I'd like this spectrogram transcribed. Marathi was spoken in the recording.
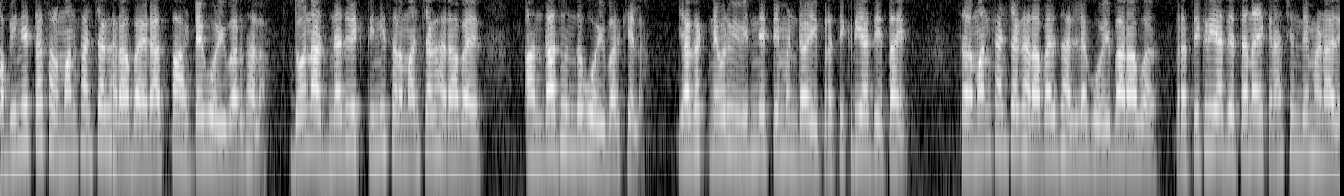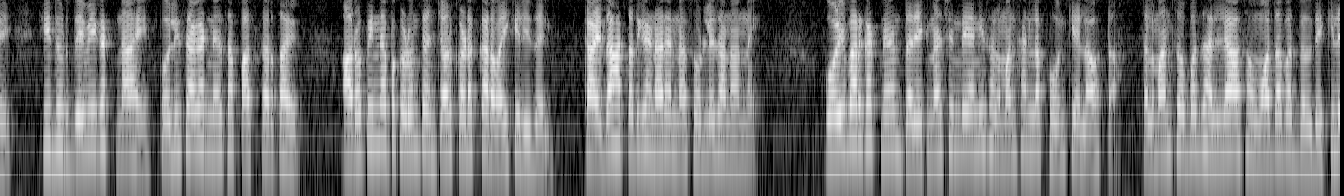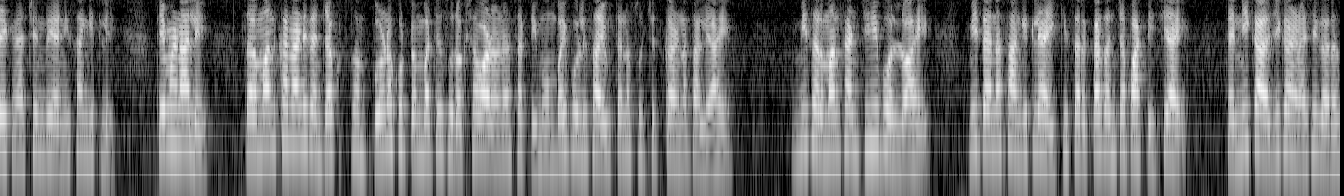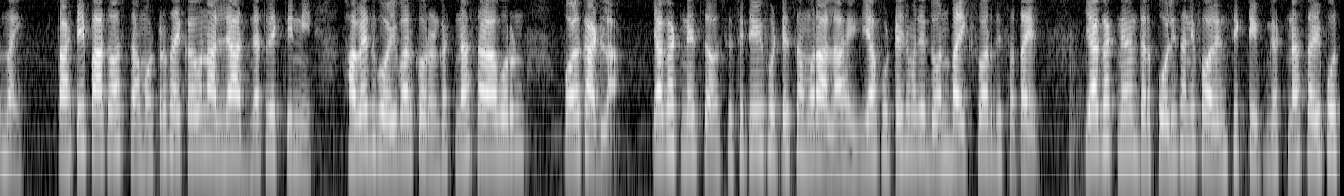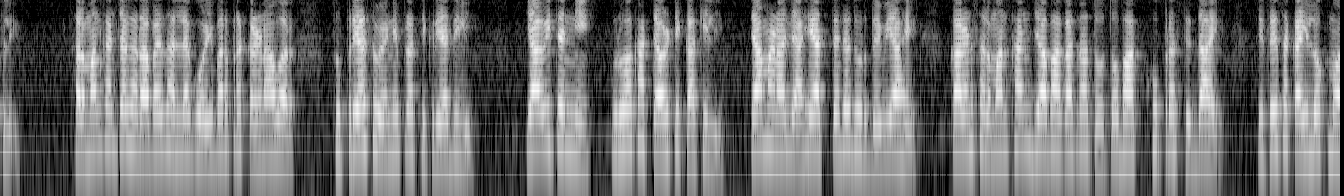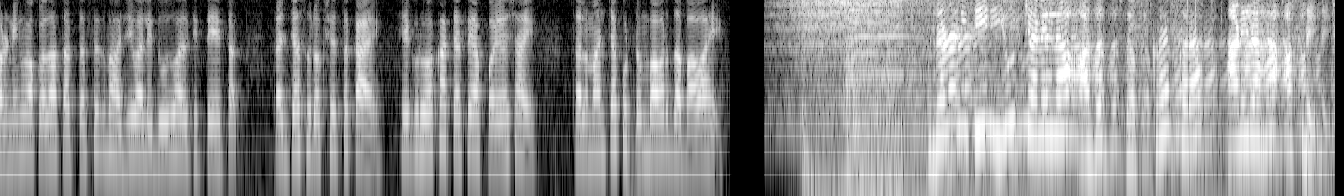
अभिनेता सलमान खानच्या घराबाहेर आज पहाटे गोळीबार झाला. दोन अज्ञात व्यक्तींनी सलमानच्या घराबाहेर अंधाधुंद गोळीबार केला. या घटनेवर विविध नेते मंडळी प्रतिक्रिया देत आहेत. सलमान खानच्या घराबाहेर झालेल्या गोळीबारावर प्रतिक्रिया देताना एकनाथ शिंदे म्हणाले ही दुर्दैवी घटना आहे. पोलीस या घटनेचा तपास करत आहेत. आरोपींना पकडून त्यांच्यावर कडक कारवाई केली जाईल. कायदा हातात घेणाऱ्यांना सोडले जाणार नाही. गोळीबार घटनेनंतर एकनाथ शिंदे यांनी सलमान खानला फोन केला होता. सलमानसोबत झालेल्या संवादाबद्दल देखील एकनाथ शिंदे यांनी सांगितले. ते म्हणाले सलमान खान आणि त्यांच्या संपूर्ण कुटुंबाची सुरक्षा वाढवण्यासाठी मुंबई पोलीस आयुक्तांना सूचित करण्यात आले आहे. मी सलमान खानचीही बोललो आहे. मी त्यांना सांगितले आहे की सरकार त्यांच्या पाठीशी आहे. त्यांनी काळजी करण्याची गरज नाही. पहाटे पाच वाजता मोटरसायकलवरून आलेल्या अज्ञात व्यक्तींनी हवेत गोळीबार करून घटनास्थळावरून पळ काढला. या घटनेचं सीसीटीव्ही फुटेज समोर आलं आहे. या फुटेजमध्ये दोन बाईक्सवर दिसत आहेत. या घटनेनंतर पोलीस आणि फॉरेन्सिक टीम घटनास्थळी पोहोचली. सलमान खानच्या घराबाहेर झालेल्या गोळीबार प्रकरणावर सुप्रिया सुळेंनी प्रतिक्रिया दिली. यावेळी त्यांनी गृह खात्यावर टीका केली. त्या म्हणाल्या हे अत्यंत दुर्दैवी आहे. कारण सलमान खान ज्या भागात राहतो तो भाग खूप प्रसिद्ध आहे. तिथे सकाळी लोक मॉर्निंग वॉकला जातात. तसेच भाजीवाले दूधवाले तिथे येतात. त्यांच्या सुरक्षेचं काय? हे गृह खात्याचे अपयश आहे. सलमानच्या कुटुंबावर दबाव आहे. रणनीती न्यूज चॅनेलला आजच सबस्क्राईब करा आणि रहा अपडेट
